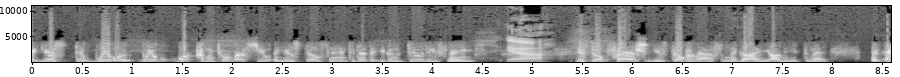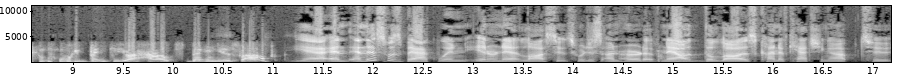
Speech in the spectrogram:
"You're still we were we were we're coming to arrest you, and you're still saying on the internet that you're going to do these things. Yeah. You're still trash. You're still harassing the guy on the internet, and, and we've been to your house begging you to stop." Yeah, and and this was back when internet lawsuits were just unheard of. Now the law is kind of catching up to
